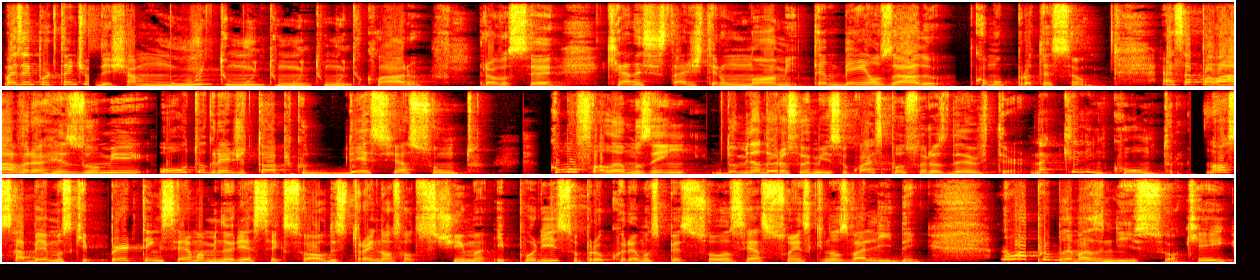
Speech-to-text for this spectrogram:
Mas é importante deixar muito, muito, muito, muito claro para você que a necessidade de ter um nome também é usado como proteção. Essa palavra resume outro grande tópico desse assunto, como falamos em dominador ou submisso, quais posturas deve ter? Naquele encontro, nós sabemos que pertencer a uma minoria sexual destrói nossa autoestima e por isso procuramos pessoas e ações que nos validem. Não há problemas nisso, ok?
